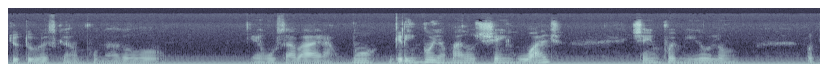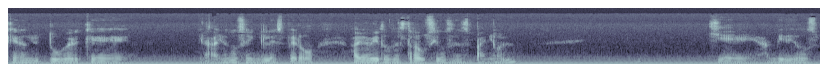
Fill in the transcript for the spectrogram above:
youtubers que han fundado que usaba era uno gringo llamado Shane Walsh. Shane fue mi ídolo porque era un youtuber que, mira, yo no sé inglés, pero había videos traducidos en español que eran videos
